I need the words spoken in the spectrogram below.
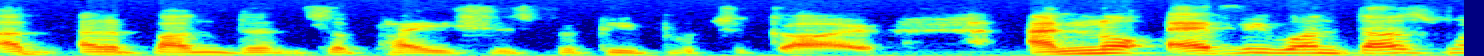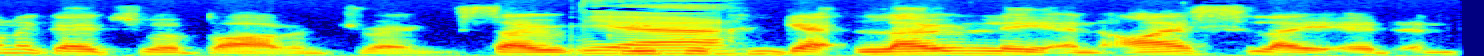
a, an abundance of places for people to go. And not everyone does want to go to a bar and drink. So yeah. people can get lonely and isolated. And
